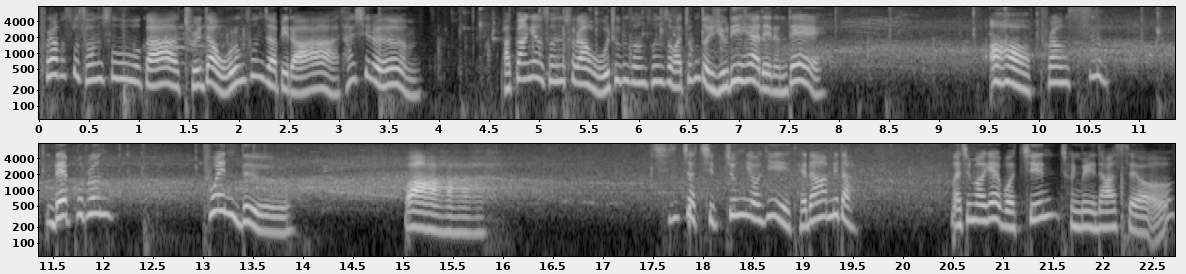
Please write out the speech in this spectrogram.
프랑스 선수가 둘 다 오른손잡이라 사실은 박광현 선수랑 오준선 선수가 좀 더 유리해야 되는데 아 프랑스 레브론 프렌드 와 진짜 집중력이 대단합니다. 마지막에 멋진 장면이 나왔어요.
